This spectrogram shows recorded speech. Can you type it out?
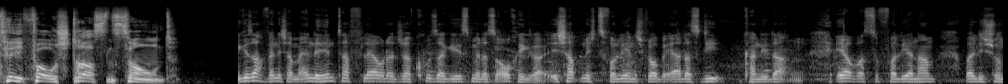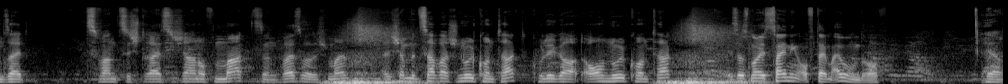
TV Straßensound. Wie gesagt, wenn ich am Ende hinter Flair oder Jakuza gehe, ist mir das auch egal. Ich habe nichts verlieren. Ich glaube eher, dass die Kandidaten eher was zu verlieren haben, weil die schon seit 20, 30 Jahren auf dem Markt sind. Weißt du, was ich meine? Also ich habe mit Savage null Kontakt. Kollege hat auch null Kontakt. Ist das neue Signing auf deinem Album drauf? Ja.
